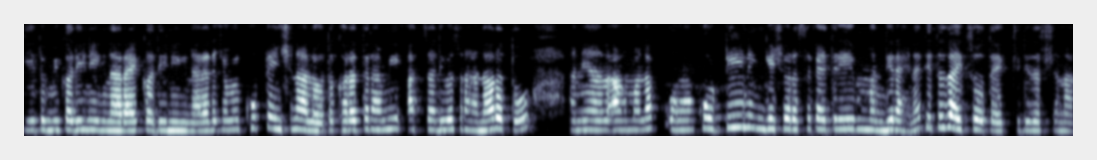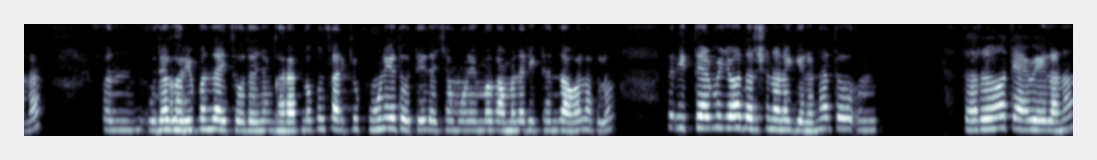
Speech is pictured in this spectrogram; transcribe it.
की तुम्ही कधी निघणार आहे कधी निघणार आहे त्याच्यामुळे खूप टेन्शन आलं होतं. खरं तर आम्ही आजचा दिवस राहणार होतो आणि आम्हाला कोटी लिंगेश्वर असं काहीतरी मंदिर आहे ना तिथं जायचं होतं ॲक्च्युली दर्शनाला. पण उद्या घरी पण जायचं होतं त्याच्या घरातनं पण सारखे फोन येत होते त्याच्यामुळे मग आम्हाला रिटर्न जावं लागलं. तर इथे आम्ही जेव्हा दर्शनाला गेलो ना तर तर त्यावेळेला ना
